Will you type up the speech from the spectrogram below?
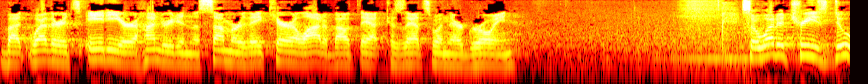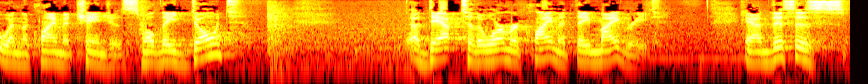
but whether it's 80 or 100 in the summer, they care a lot about that because that's when they're growing. So, what do trees do when the climate changes? Well, they don't adapt to the warmer climate, they migrate. And this is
